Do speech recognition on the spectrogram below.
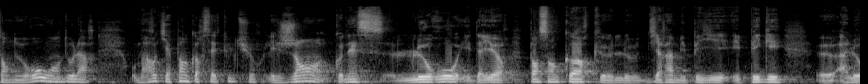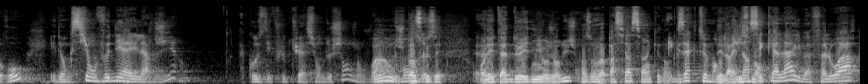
en euros ou en dollars. Au Maroc, il n'y a pas encore cette culture. Les gens connaissent l'euro et d'ailleurs pensent encore que le dirham est payé et pégé euh, à l'euro. Et donc, si on venait à élargir, à cause des fluctuations de change, on voit Mmh, je monde- pense que c'est, on est à deux et demi aujourd'hui, je pense qu'on va passer à 5. Donc, Exactement. Mais dans ces cas-là, il va falloir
